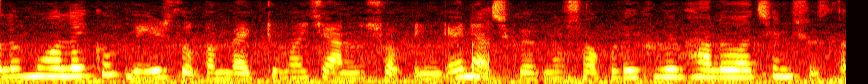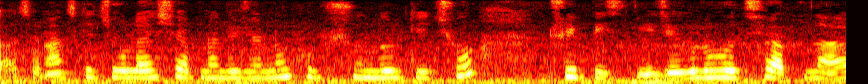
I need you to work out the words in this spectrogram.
আসসালামু আলাইকুম viewers welcome back to my channel shopping guide. আজকে আপনারা সকলেই খুবই ভালো আছেন সুস্থ আছেন। আজকে চলে আসি আপনাদের জন্য খুব সুন্দর কিছু থ্রি পিস নিয়ে যেগুলো হচ্ছে আপনার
